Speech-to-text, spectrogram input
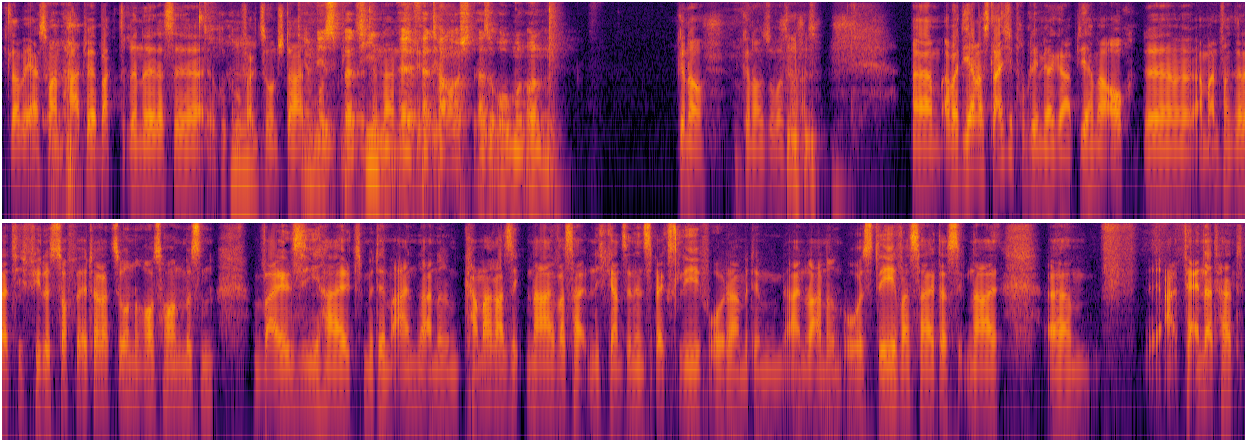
ich glaube, erst war ein Hardware-Bug drinne, dass sie Rückrufaktionen starten. Die haben die Platinen äh, vertauscht, also oben und unten. Genau, genau, sowas war das. Ähm, aber die haben das gleiche Problem ja gehabt. Die haben ja auch äh, am Anfang relativ viele Software-Iterationen raushauen müssen, weil sie halt mit dem einen oder anderen Kamerasignal, was halt nicht ganz in den Specs lief, oder mit dem einen oder anderen OSD, was halt das Signal ähm, verändert hat,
